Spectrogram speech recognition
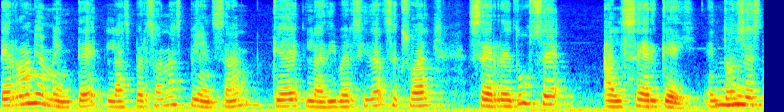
erróneamente las personas piensan que la diversidad sexual se reduce al ser gay. Entonces,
